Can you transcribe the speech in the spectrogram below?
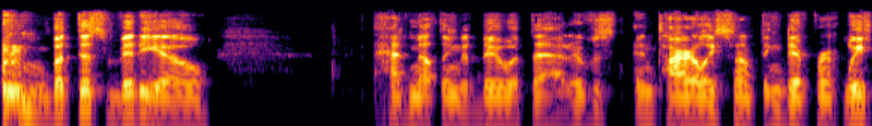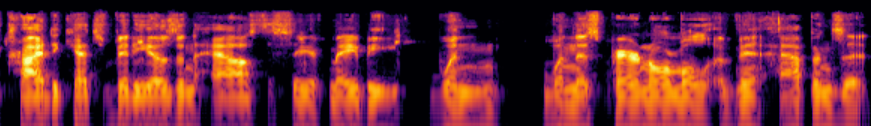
but this video had nothing to do with that. It was entirely something different. We've tried to catch videos in the house to see if maybe when when this paranormal event happens that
